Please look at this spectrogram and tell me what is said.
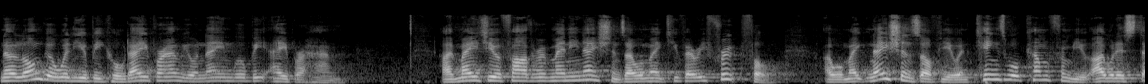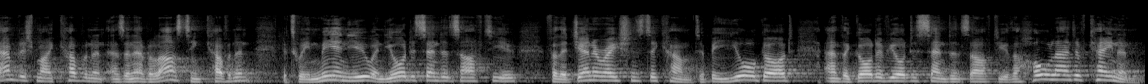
No longer will you be called Abram, your name will be Abraham. I've made you a father of many nations. I will make you very fruitful. I will make nations of you, and kings will come from you. I will establish my covenant as an everlasting covenant between me and you and your descendants after you for the generations to come, to be your God and the God of your descendants after you. The whole land of Canaan,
